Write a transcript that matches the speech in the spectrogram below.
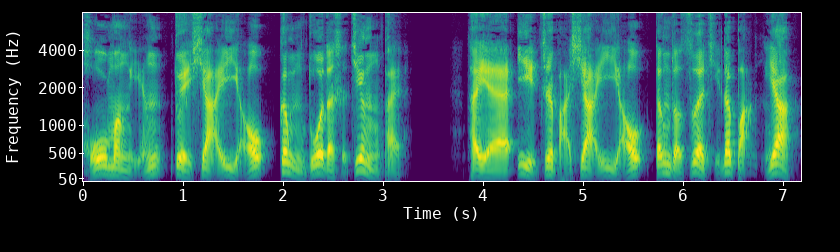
胡梦莹对夏一瑶更多的是敬佩，她也一直把夏一瑶当做自己的榜样。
